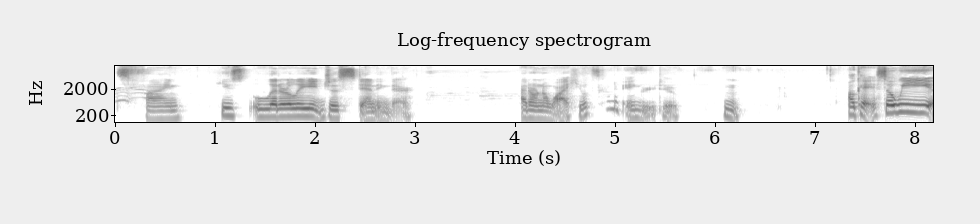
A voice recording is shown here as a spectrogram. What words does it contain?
It's fine. He's literally just standing there. I don't know why. He looks kind of angry too. Hmm. Okay, so we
